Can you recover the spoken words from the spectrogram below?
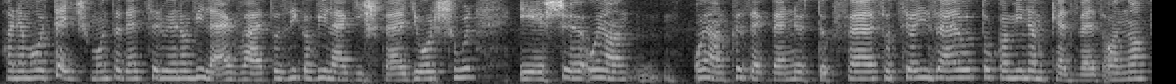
hanem ahogy te is mondtad, egyszerűen a világ változik, a világ is felgyorsul, és olyan, olyan közegben nőttök fel, szocializálódtok, ami nem kedvez annak,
